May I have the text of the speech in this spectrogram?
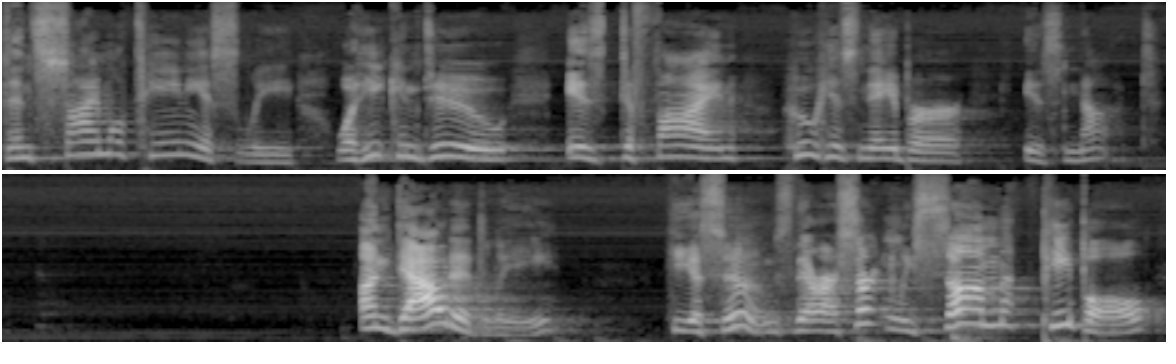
then simultaneously what he can do is define who his neighbor is not. Undoubtedly, he assumes there are certainly some people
